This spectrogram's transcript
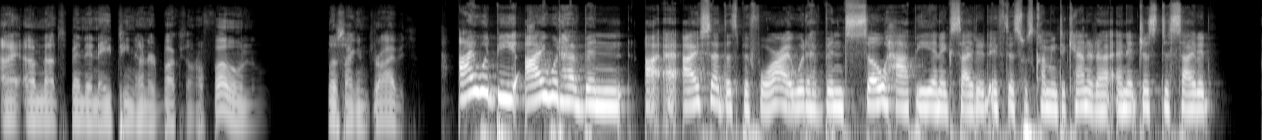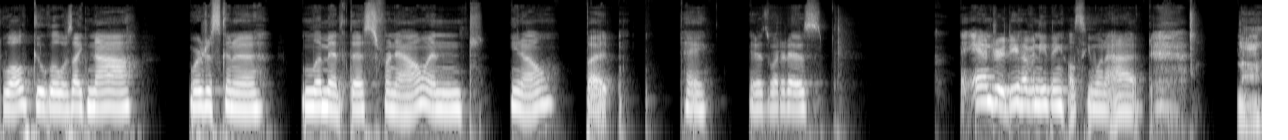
I'm not spending eighteen hundred bucks on a phone unless I can drive it. I would be, I would have been, I, I- I've said this before, I would have been so happy and excited if this was coming to Canada and it just decided, well, Google was like, nah, we're just going to limit this for now. And, you know, but hey, it is what it is. Andrew, do you have anything else you want to add? Nah,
